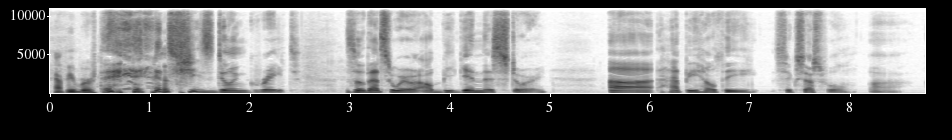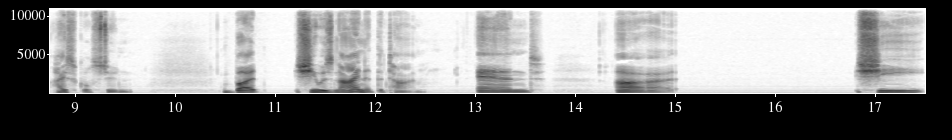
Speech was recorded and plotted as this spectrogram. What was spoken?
happy birthday. and she's doing great. So that's where I'll begin this story. Uh, happy, healthy, successful uh, high school student. But she was nine at the time. And uh, she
